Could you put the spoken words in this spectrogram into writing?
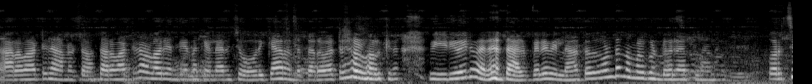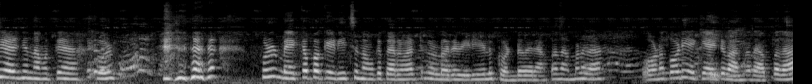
തറവാട്ടിലാണ് കേട്ടോ. തറവാട്ടിലുള്ളവർ എന്തെന്നൊക്കെ എല്ലാവരും ചോദിക്കാറുണ്ട്. തറവാട്ടിലുള്ളവർക്ക് വീഡിയോയിൽ വരാൻ താല്പര്യമില്ലാത്തത് കൊണ്ട് നമ്മൾ കൊണ്ടുവരാത്തതാണ്. കുറച്ച് കഴിഞ്ഞ് നമുക്ക് ഫുൾ ഫുൾ മേക്കപ്പ് ഒക്കെ ഇടിച്ച് നമുക്ക് തറവാട്ടിലുള്ള ഒരു വീഡിയോയിൽ കൊണ്ടുവരാം. അപ്പോൾ നമ്മളിതാ ഓണക്കോടിയൊക്കെ ആയിട്ട് വന്നതാണ് അപ്പോൾ ഇതാ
